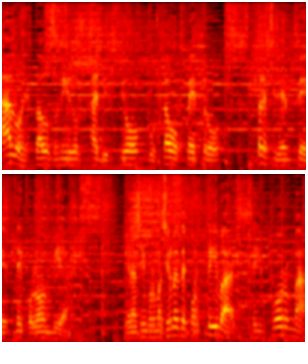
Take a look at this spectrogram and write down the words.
a los Estados Unidos, advirtió Gustavo Petro, presidente de Colombia. en las informaciones deportivas se informa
